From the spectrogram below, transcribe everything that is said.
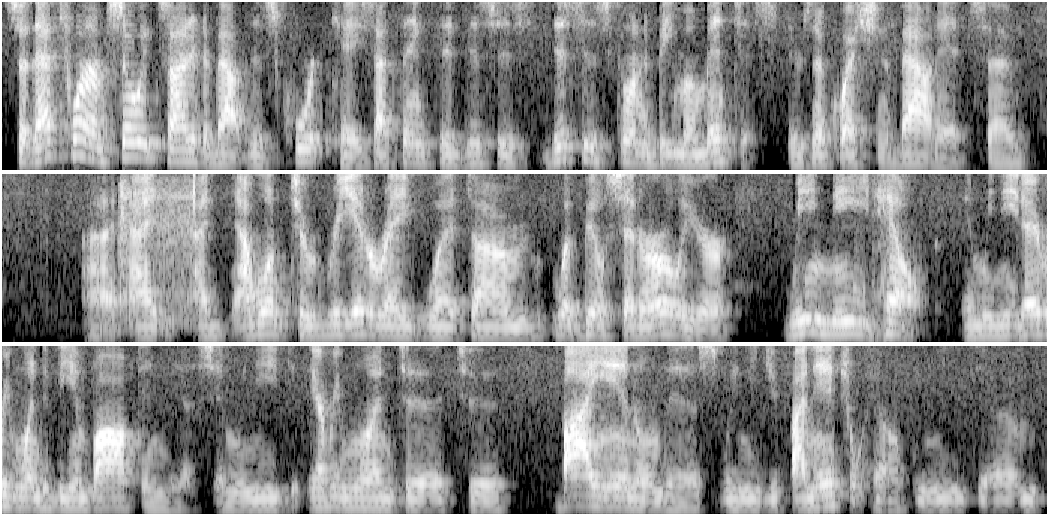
So that's why I'm so excited about this court case. I think that this is this is going to be momentous. There's no question about it. So I I, I want to reiterate what um, what Bill said earlier. We need help, and we need everyone to be involved in this, and we need everyone to to buy in on this. We need your financial help. We need, um,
